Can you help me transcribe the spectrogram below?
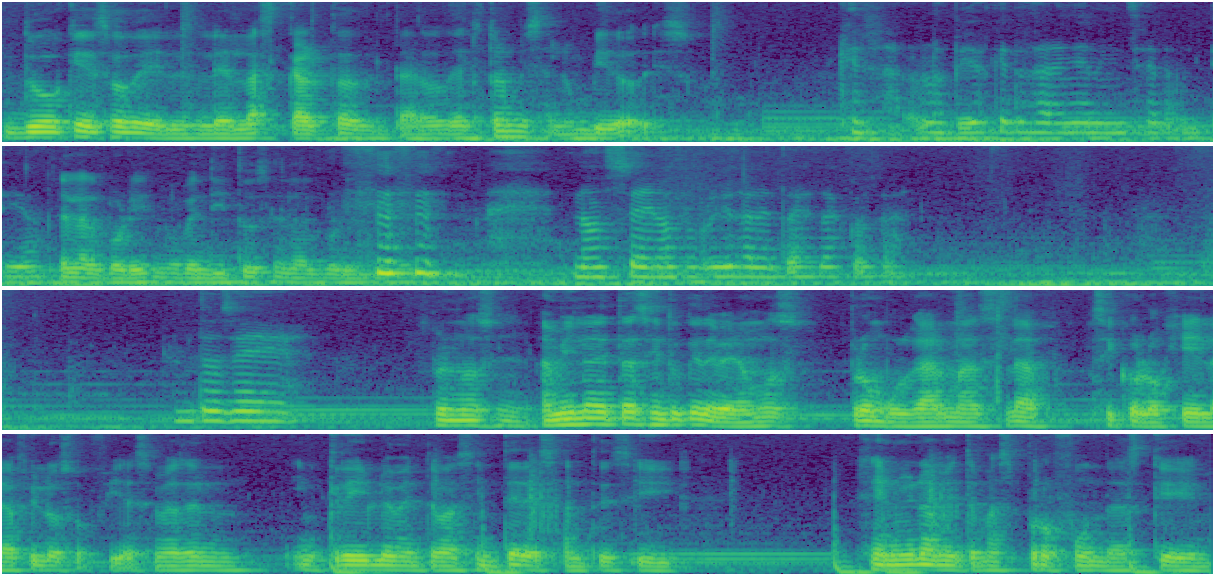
dudo que eso de leer las cartas del tarot. Del otro me salió un video de eso. Qué raro los vídeos que te salen en Instagram, tío. El algoritmo, bendito es el algoritmo. No sé, no sé por qué salen todas estas cosas. Entonces, Pero no sé, a mí la neta siento que deberíamos promulgar más la psicología y la filosofía. Se me hacen increíblemente más interesantes y genuinamente más profundas que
